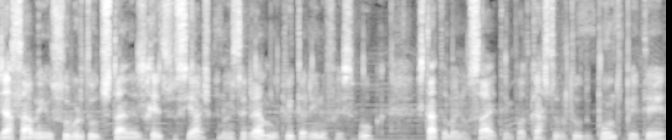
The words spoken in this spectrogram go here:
Já sabem, o Sobretudo está nas redes sociais, no Instagram, no Twitter e no Facebook. Está também no site, em podcastsobretudo.pt.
